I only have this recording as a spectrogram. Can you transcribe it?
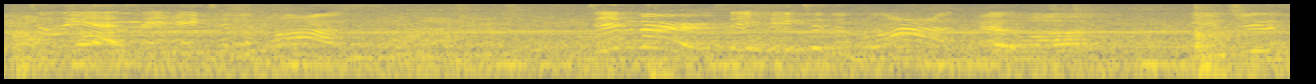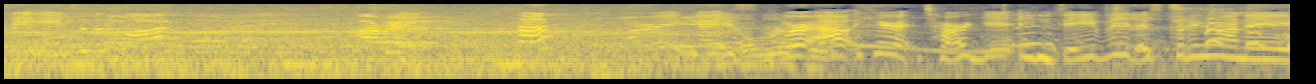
Talia, say hey to the vlog. Denver, say hey to the vlog. Oh. Andrew, say hey to the vlog. All right. Huh? All right, guys, we're out here at Target and David is putting on a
